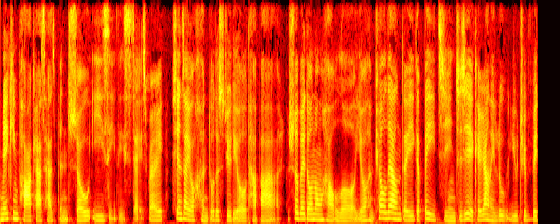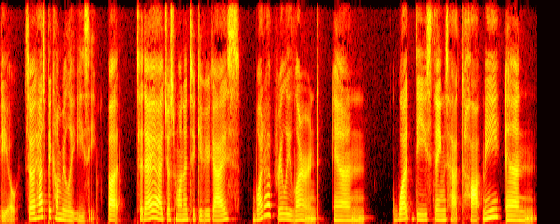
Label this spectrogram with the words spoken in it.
making podcasts has been so easy these days, right? 现在有很多的 studio，它把设备都弄好了，有很漂亮的一个背景，直接也可以让你录 YouTube video. So it has become really easy. But today I just wanted to give you guys what I've really learned and what these things had taught me and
